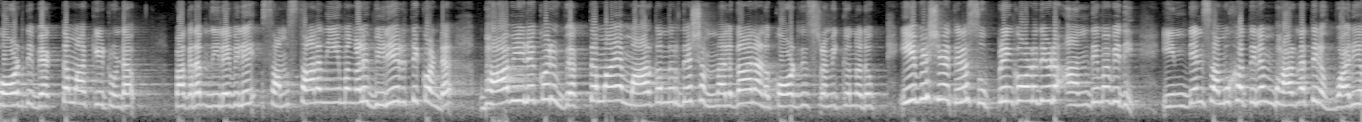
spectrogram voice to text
കോടതി വ്യക്തമാക്കിയിട്ടുണ്ട്. പകരം നിലവിലെ സംസ്ഥാന നിയമങ്ങളെ വിലയിരുത്തിക്കൊണ്ട് ഭാവിയിലേക്ക് ഒരു വ്യക്തമായ മാർഗനിർദ്ദേശം നൽകാനാണ് കോടതി ശ്രമിക്കുന്നതും. ഈ വിഷയത്തിൽ സുപ്രീം കോടതിയുടെ അന്തിമ വിധി ഇന്ത്യൻ സമൂഹത്തിലും ഭരണത്തിലും വലിയ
